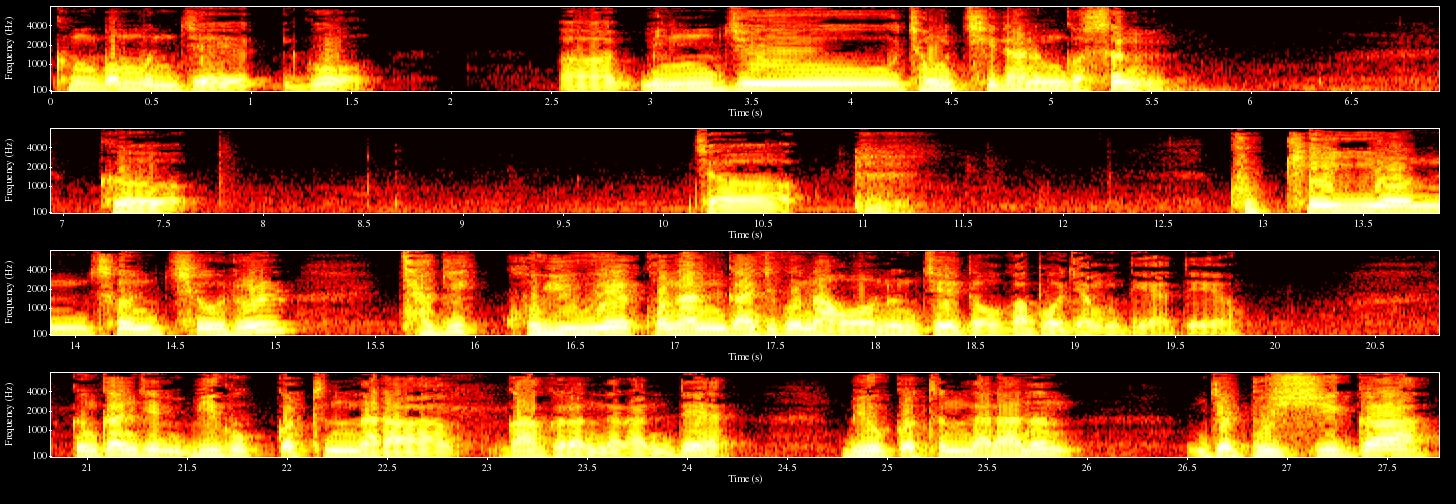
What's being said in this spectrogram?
근본 문제이고 어, 민주 정치라는 것은 그 저 국회의원 선출을 자기 고유의 권한 가지고 나오는 제도가 보장돼야 돼요. 그러니까 이제 미국 같은 나라가 그런 나라인데 미국 같은 나라는 이제 부시가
